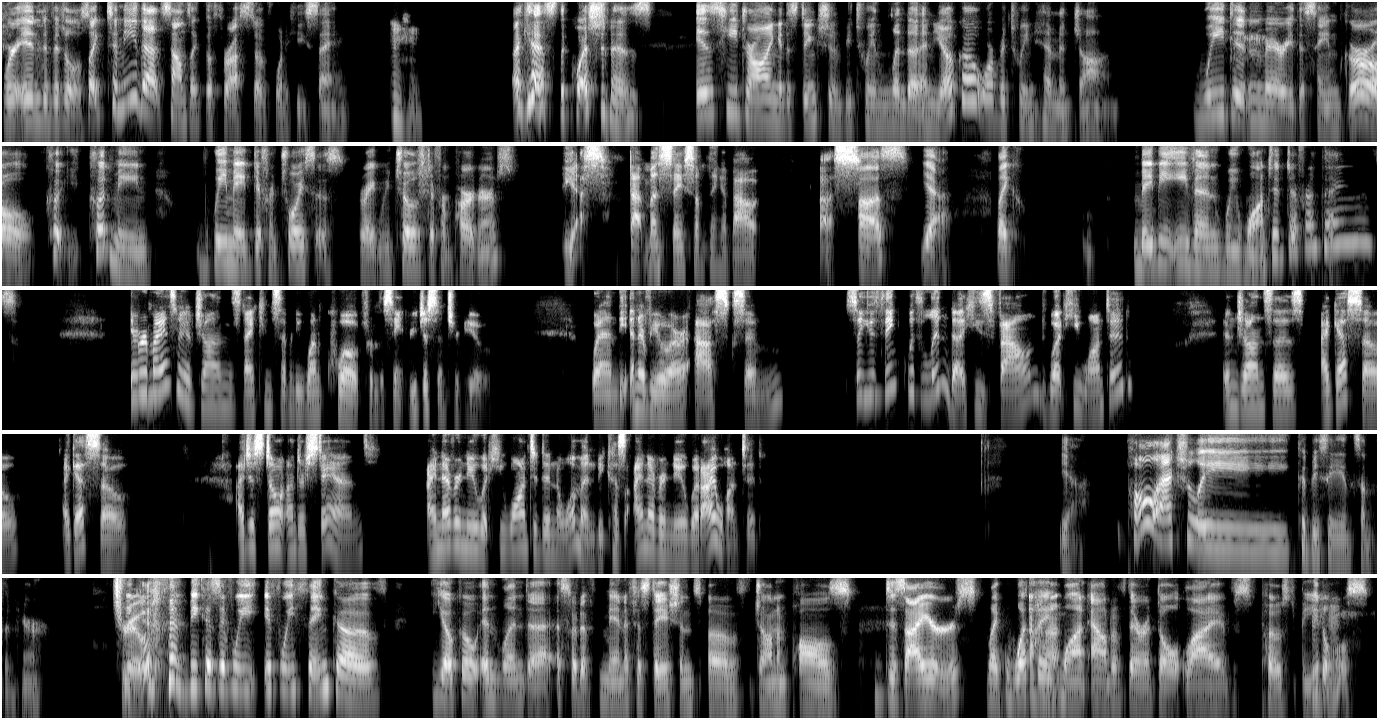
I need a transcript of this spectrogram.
we're individuals. Like to me that sounds like the thrust of what he's saying. Mhm. i guess the question is is he drawing a distinction between linda and yoko or between him and john? We didn't marry the same girl could could mean we made different choices right? We chose different partners. Yes, that must say something about us. us yeah. Like maybe even we wanted different things it reminds me of John's 1971 quote from the St. Regis interview when the interviewer asks him, So you think with Linda he's found what he wanted? And John says, I guess so. I guess so. I just don't understand. I never knew what he wanted in a woman because I never knew what I wanted. yeah paul actually could be saying something here True. because if we if we think of yoko and linda as sort of manifestations of john and paul's desires like what Uh-huh. they want out of their adult lives post beatles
